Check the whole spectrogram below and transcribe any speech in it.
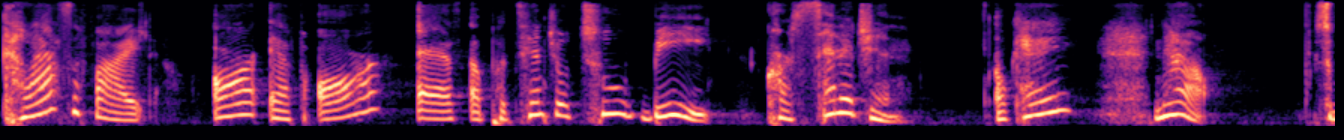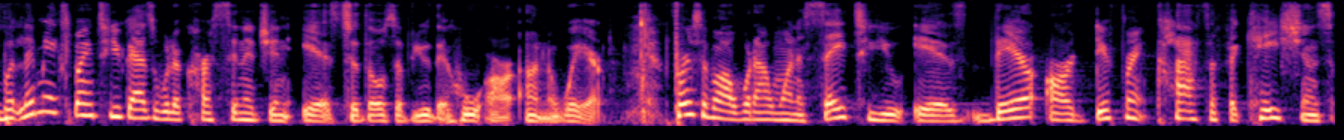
classified RFR as a potential 2B carcinogen. Okay? Now, so, but let me explain to you guys what a carcinogen is to those of you that who are unaware. First of all, what I want to say to you is there are different classifications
